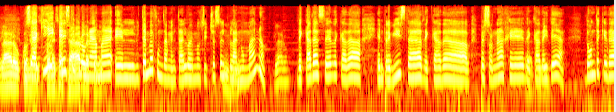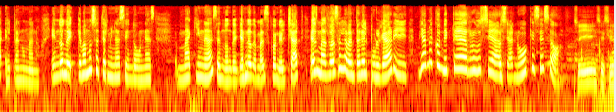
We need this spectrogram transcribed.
Claro, O con sea, es- aquí con esa este charla, programa, el tema fundamental, lo hemos dicho, es el Ujú. plan humano. Claro. De cada ser, de cada entrevista, de cada personaje, de Así cada es. idea. ¿Dónde queda el plan humano? En donde que vamos a terminar siendo unas máquinas en donde ya nada más con el chat. Es más, vas a levantar el pulgar y ya me conecté a Rusia. O sea, no, ¿qué es eso? Sí, sí, sí.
